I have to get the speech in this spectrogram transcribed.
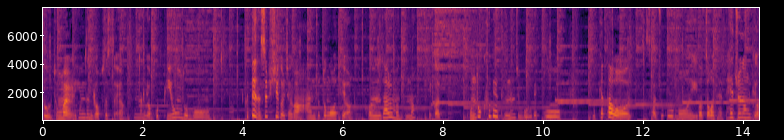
또 정말 힘든 게 없었어요. 힘든 게 없고 비용도 뭐 그때는 습식을 제가 안 줬던 것 같아요. 건사료만 줬나? 그러니까 돈도 크게 드는지 모르겠고 뭐 캣타워 사주고 뭐 이것저것 해- 해주는 게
